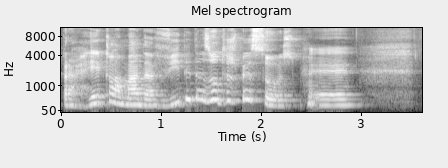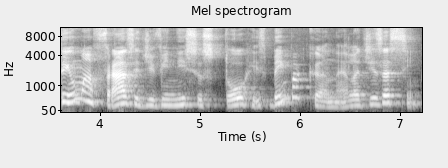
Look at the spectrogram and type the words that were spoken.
para reclamar da vida e das outras pessoas. É. Tem uma frase de Vinícius Torres bem bacana. Ela diz assim:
